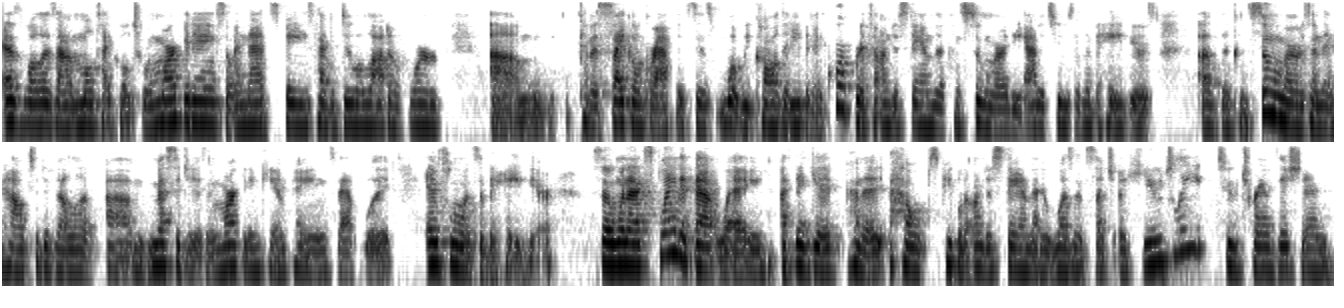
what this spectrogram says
As well as um, multicultural marketing. So in that space, had to do a lot of work. Um, kind of psychographics is what we called it, even in corporate, to understand the consumer, the attitudes and the behaviors of the consumers, and then how to develop um, messages and marketing campaigns that would influence the behavior. So when I explain it that way, I think it kind of helps people to understand that it wasn't such a huge leap to transition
